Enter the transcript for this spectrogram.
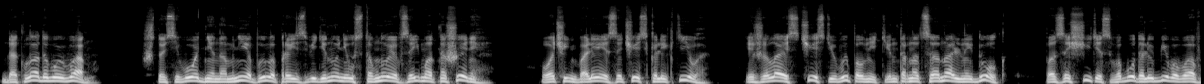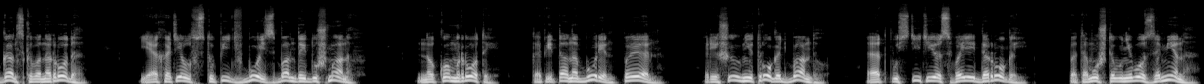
Докладываю вам, что сегодня на мне было произведено неуставное взаимоотношение. Очень болея за честь коллектива и желая с честью выполнить интернациональный долг, по защите свободолюбивого афганского народа, я хотел вступить в бой с бандой душманов, но ком роты, капитана Борин, ПН, решил не трогать банду, а отпустить ее своей дорогой, потому что у него замена,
